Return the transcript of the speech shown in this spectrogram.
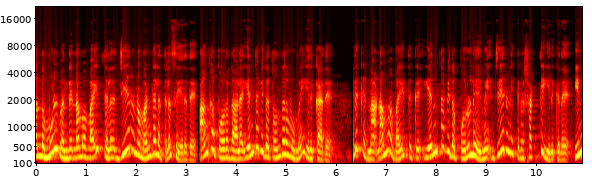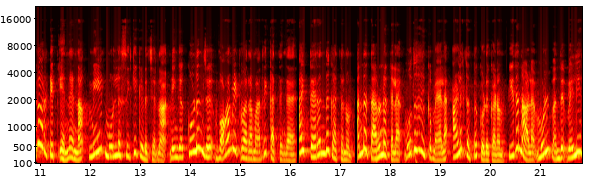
அந்த முள் வந்து நம்ம வயித்துல ஜீரண மண்டலத்துல சேருது. அங்க போறதால எந்தவித தொந்தரவுமே இருக்காது. எதுக்குன்னா நம்ம வயிற்றுக்கு எந்தவித பொருளையுமே ஜீரணிக்கிற சக்தி இருக்குது. இன்னொரு டிப் என்னன்னா மீன் முள்ள சிக்கி கிடுச்சுன்னா நீங்க குனிஞ்சு வாமிட் வர்ற மாதிரி கத்துங்க. திறந்து கத்தணும். அந்த தருணத்துல முதுகுக்கு மேல அழுத்தத்தை கொடுக்கணும். இதனால முள் வந்து வெளியில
